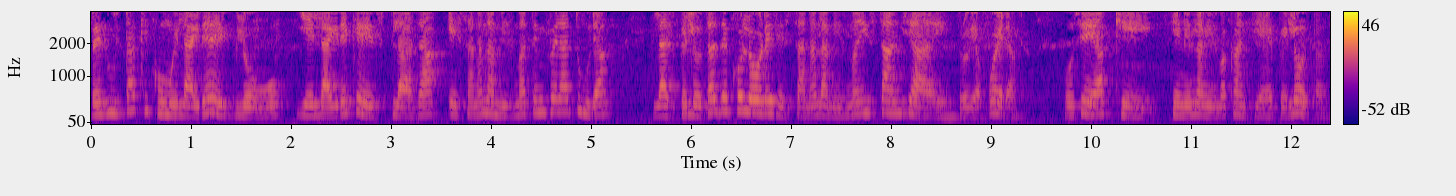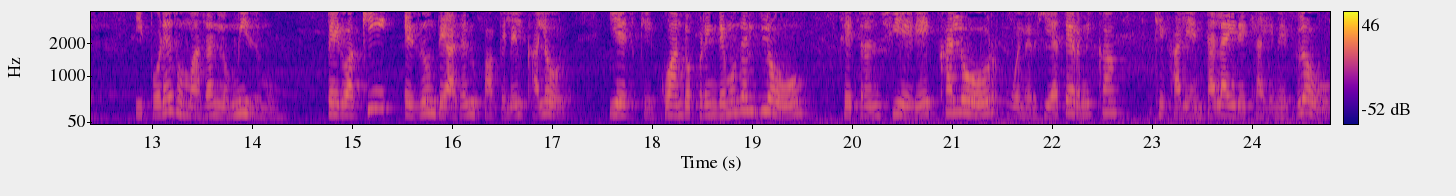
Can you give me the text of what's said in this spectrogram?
Resulta que como el aire del globo y el aire que desplaza están a la misma temperatura, las pelotas de colores están a la misma distancia adentro y afuera, o sea que tienen la misma cantidad de pelotas y por eso masan lo mismo. Pero aquí es donde hace su papel el calor, y es que cuando prendemos el globo se transfiere calor o energía térmica que calienta el aire que hay en el globo.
